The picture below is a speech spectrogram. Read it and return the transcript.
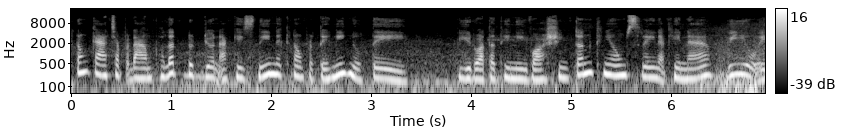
ក្នុងការចាប់ផ្ដើមផលិតរថយន្តអគ្គិសនីនៅក្នុងប្រទេសនេះនោះទេពីរដ្ឋធានី Washington ខ្ញុំស្រីអ្នកខេណា VOA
